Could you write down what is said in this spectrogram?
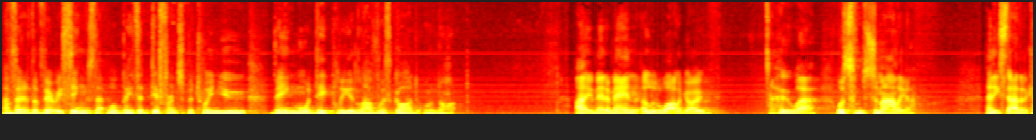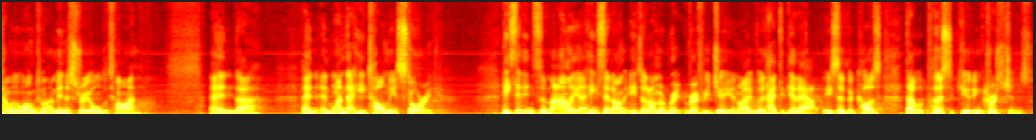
are the very things that will be the difference between you being more deeply in love with God or not. I met a man a little while ago who uh, was from Somalia. And he started coming along to our ministry all the time. And, uh, and, and one day he told me a story. He said in Somalia, he said, I'm, he said, I'm a re- refugee and I had to get out. He said, because they were persecuting Christians.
